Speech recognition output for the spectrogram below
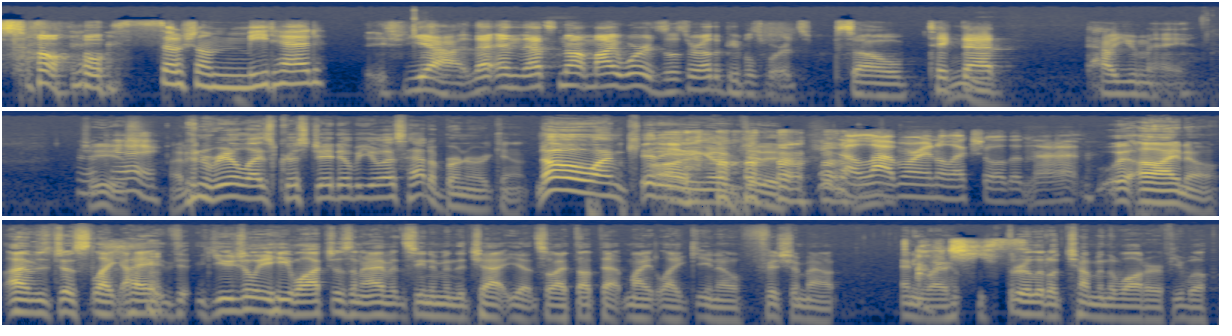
So Social meathead. yeah, that and that's not my words; those are other people's words. So take Hmm. that how you may. Jeez, Okay. I didn't realize Chris JWS had a burner account. No, I'm kidding. I'm kidding. He's a lot more intellectual than that. Well, oh, I know. I was just like, I usually he watches, and I haven't seen him in the chat yet, so I thought that might like you know fish him out. Anyway, Oh, threw a little chum in the water, if you will.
